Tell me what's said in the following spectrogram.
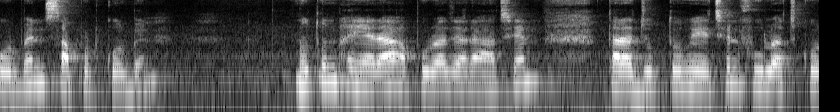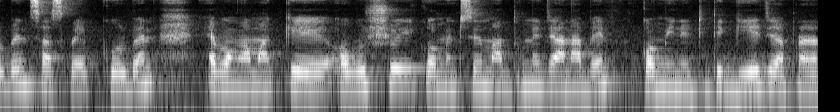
করবেন সাপোর্ট করবেন। নতুন ভাইয়ারা, আপুরা যারা আছেন, তারা যুক্ত হয়েছেন ফুল ওয়াচ করবেন সাবস্ক্রাইব করবেন এবং আমাকে অবশ্যই কমেন্টসের মাধ্যমে জানাবেন। কমিউনিটিতে গিয়ে যে আপনারা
